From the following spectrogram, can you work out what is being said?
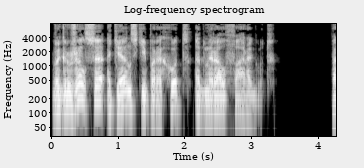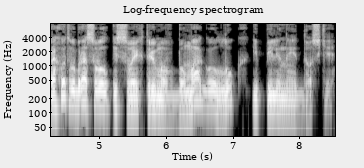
выгружался океанский пароход «Адмирал Фарагут». Пароход выбрасывал из своих трюмов бумагу, лук и пиленные доски.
